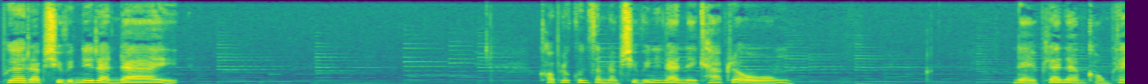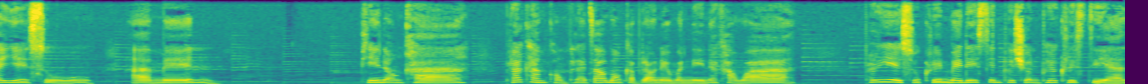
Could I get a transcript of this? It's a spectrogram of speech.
เพื่อรับชีวิตนิรันดร์ได้ ขอบพระคุณสำหรับชีวิตนิรันดร์ในข้าพระองค์ ในพระนามของพระเยซู อาเมน พี่น้องคะ พระคำของพระเจ้าบอกกับเราในวันนี้นะคะว่า พระเยซูคริสต์ไม่ได้สิ้นพระชนเพื่อคริสเตียน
